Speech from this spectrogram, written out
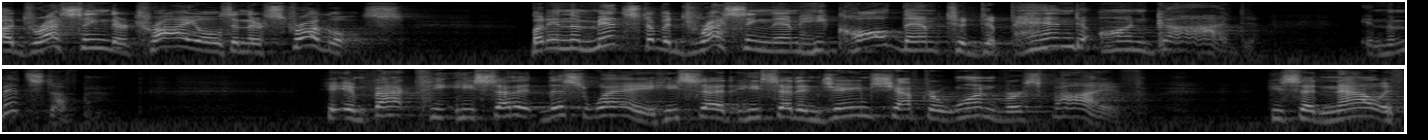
addressing their trials and their struggles. But in the midst of addressing them, he called them to depend on God in the midst of them. In fact, he, he said it this way. He said, he said in James chapter 1, verse 5, he said, Now if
